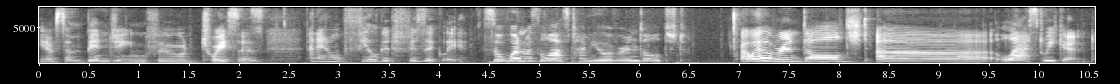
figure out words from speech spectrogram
you know, some binging food choices and I don't feel good physically. so when was the last time you overindulged? Oh, I overindulged uh last weekend.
